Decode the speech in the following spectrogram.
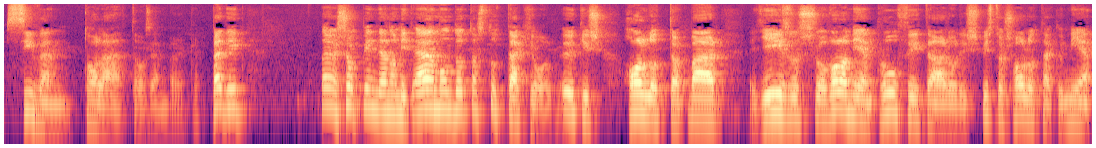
szíven találta az embereket. Pedig nagyon sok minden, amit elmondott, azt tudták jól. Ők is hallottak már Jézusról, valamilyen profétáról is, biztos hallották, hogy milyen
